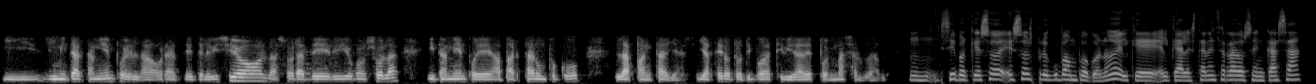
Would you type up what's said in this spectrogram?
y limitar también pues las horas de televisión, las horas de videoconsola y también pues apartar un poco las pantallas y hacer otro tipo de actividades pues más saludables. Sí, porque eso, eso os preocupa un poco, ¿no? El que, el que al estar encerrados en casa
